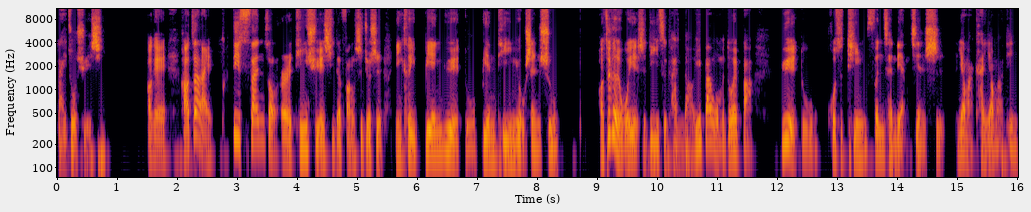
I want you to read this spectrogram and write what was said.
来做学习。OK，好，再来第三种耳听学习的方式，就是你可以边阅读边听有声书。哦，这个我也是第一次看到。一般我们都会把阅读或是听分成两件事，要么看，要么听。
